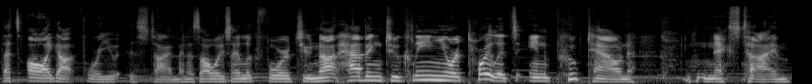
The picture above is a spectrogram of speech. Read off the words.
that's all I got for you this time. And as always, I look forward to not having to clean your toilets in Poop Town next time.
